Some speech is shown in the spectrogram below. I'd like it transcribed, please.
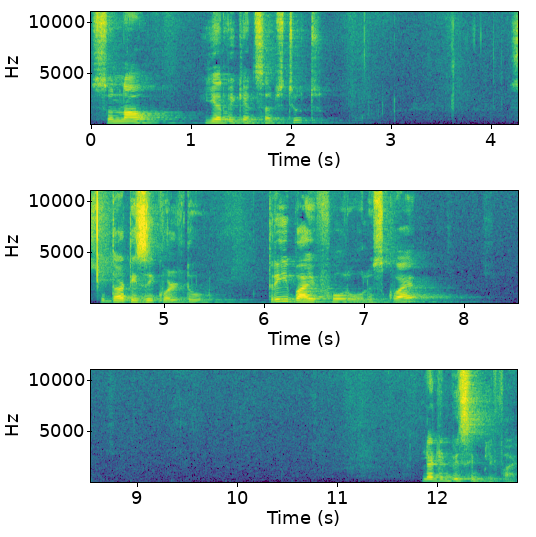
So, now here we can substitute. So, that is equal to 3 by 4 whole square let it be simplified.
